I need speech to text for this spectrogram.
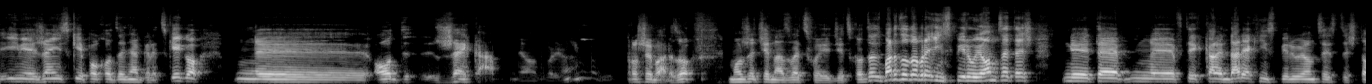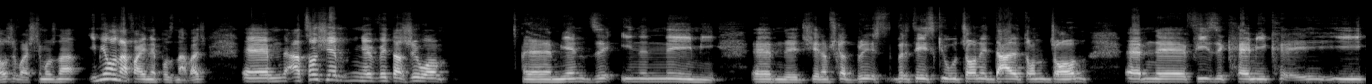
imię żeńskie pochodzenia greckiego od rzeka. Proszę bardzo, możecie nazwać swoje dziecko. To jest bardzo dobre, inspirujące też e, te e, w tych kalendariach inspirujące jest też to, że właśnie można imiona fajne poznawać. A co się wydarzyło między innymi e, dzisiaj na przykład bry- brytyjski uczony Dalton John, e, fizyk, chemik i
